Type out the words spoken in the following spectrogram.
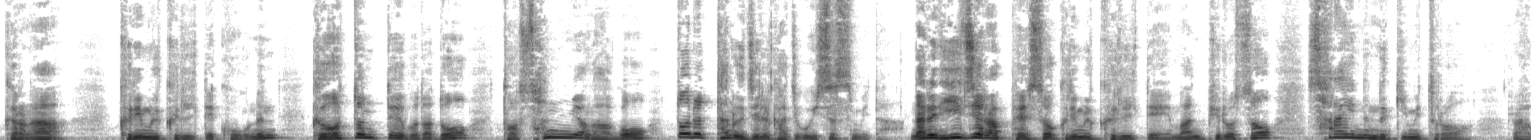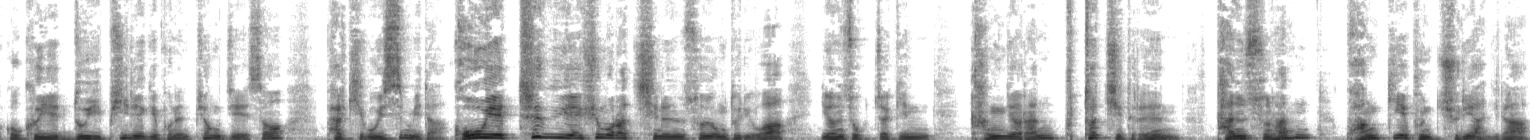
그러나 그림을 그릴 때 고우는 그 어떤 때보다도 더 선명하고 또렷한 의지를 가지고 있었습니다. 나는 이젤 앞에서 그림을 그릴 때에만 비로소 살아있는 느낌이 들어 라고 그의 누이 빌에게 보낸 평지에서 밝히고 있습니다. 고우의 특유의 휘몰아치는 소용돌이와 연속적인 강렬한 붓터치들은 단순한 광기의 분출이 아니라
